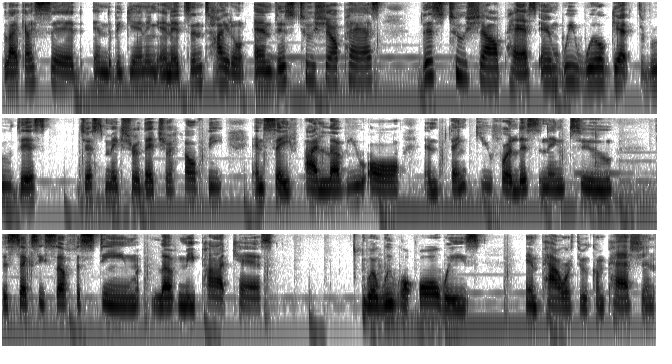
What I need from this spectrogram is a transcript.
like I said in the beginning, and it's entitled, And This Too Shall Pass. This too shall pass, and we will get through this. Just make sure that you're healthy and safe. I love you all, and thank you for listening to the Sexy Self Esteem Love Me podcast, where we will always empower through compassion.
